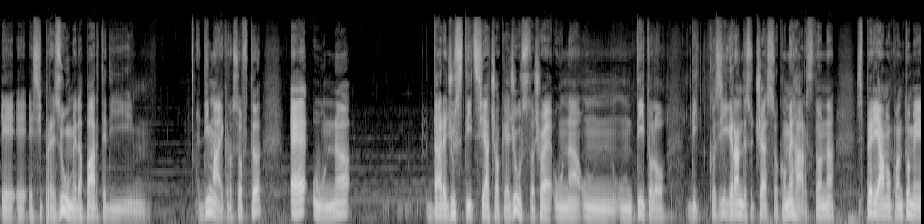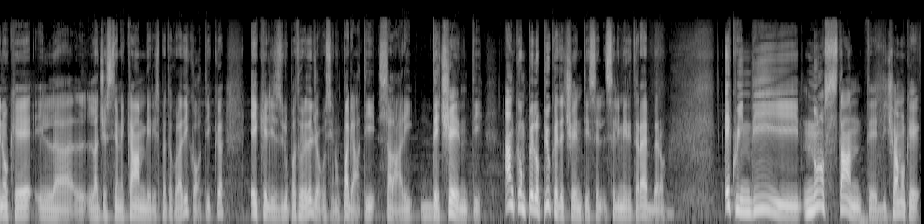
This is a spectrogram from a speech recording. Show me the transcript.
e, e- e si presume da parte di, di Microsoft è un dare giustizia a ciò che è giusto, cioè un, un- un titolo di così grande successo come Hearthstone, speriamo quantomeno che il- la gestione cambi rispetto a quella di Kotick e che gli sviluppatori del gioco siano pagati salari decenti, anche un pelo più che decenti se, se li meriterebbero. E quindi, nonostante diciamo che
